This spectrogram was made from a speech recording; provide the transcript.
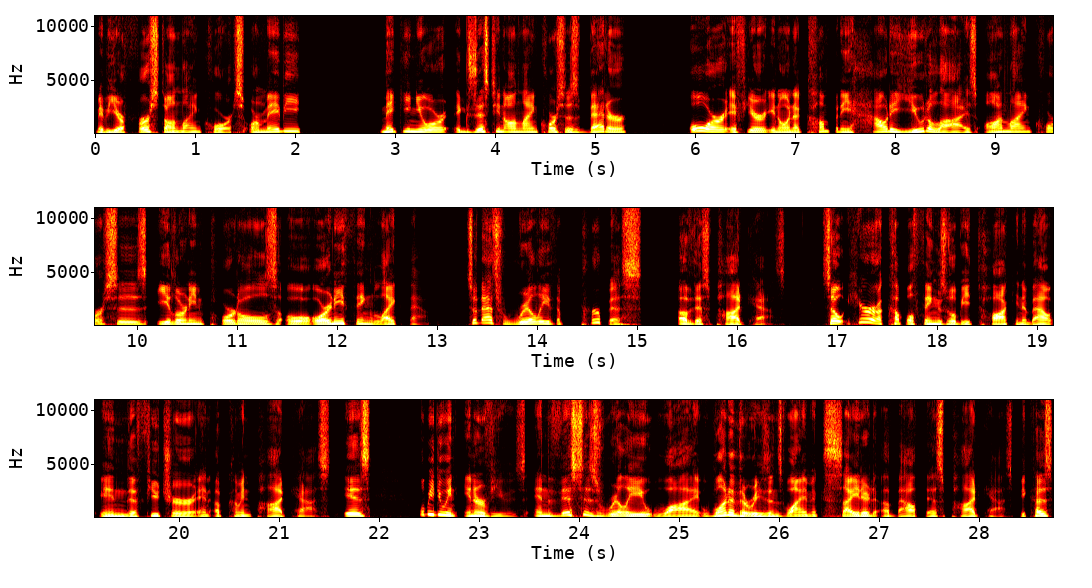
maybe your first online course, or maybe making your existing online courses better or if you're you know in a company how to utilize online courses e-learning portals or, or anything like that. So that's really the purpose of this podcast. So here are a couple things we'll be talking about in the future and upcoming podcast is we'll be doing interviews. And this is really why one of the reasons why i'm excited about this podcast because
